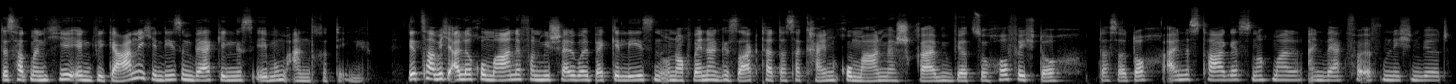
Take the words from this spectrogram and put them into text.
Das hat man hier irgendwie gar nicht. In diesem Werk ging es eben um andere Dinge. Jetzt habe ich alle Romane von Michel Houellebecq gelesen und auch wenn er gesagt hat, dass er keinen Roman mehr schreiben wird, so hoffe ich doch, dass er doch eines Tages nochmal ein Werk veröffentlichen wird.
